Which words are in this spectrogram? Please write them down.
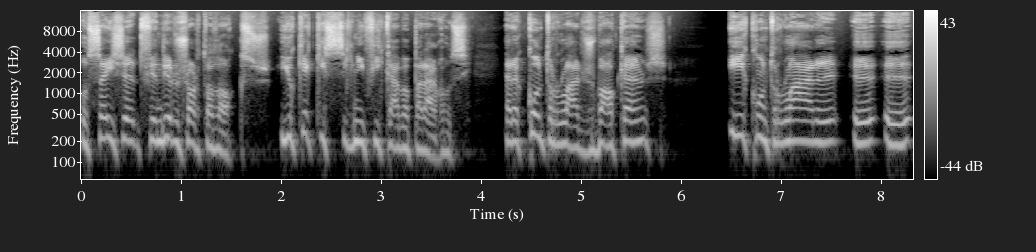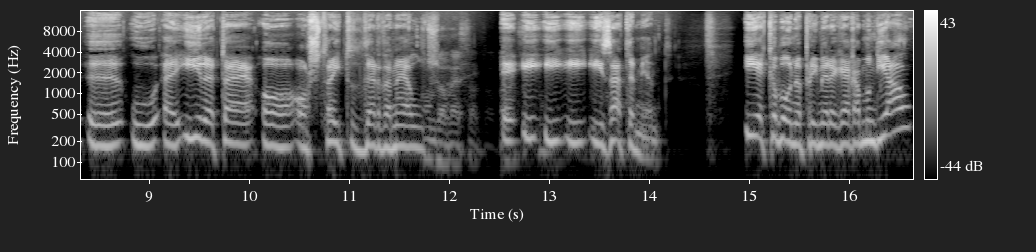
Ou seja, defender os ortodoxos. E o que é que isso significava para a Rússia? Era controlar os Balcãs e controlar, uh, uh, uh, o, a ir até ao, ao Estreito de Dardanelos. E, e, e, exatamente. E acabou na Primeira Guerra Mundial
